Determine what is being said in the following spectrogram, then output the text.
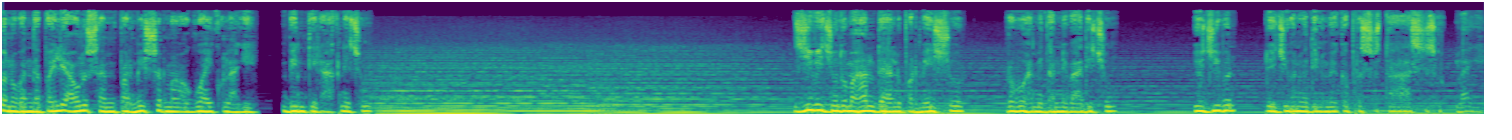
गर्नुभन्दा पहिले आउनुहोस् हामी परमेश्वरमा अगुवाईको लागि बिन्ती राख्नेछौँ। जीवी जिउँदो महान दयालु परमेश्वर प्रभु हामी धन्यवादी छौँ। यो जीवन र जीवनमा दिनुभएको प्रशस्त आशिषहरूको लागि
